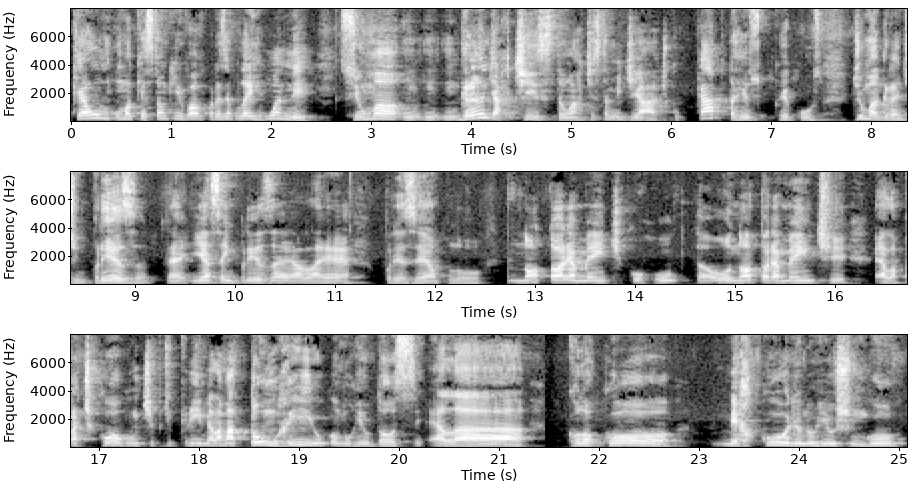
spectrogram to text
que é um, uma questão que envolve, por exemplo, Lei Rouanet. Se uma, um, um, grande artista, um artista midiático, capta recurso de uma grande empresa, né, e essa empresa ela é, por exemplo, notoriamente corrupta ou notoriamente ela praticou algum tipo de crime, ela matou um rio como o Rio Doce, ela colocou mercúrio no Rio Xingu,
